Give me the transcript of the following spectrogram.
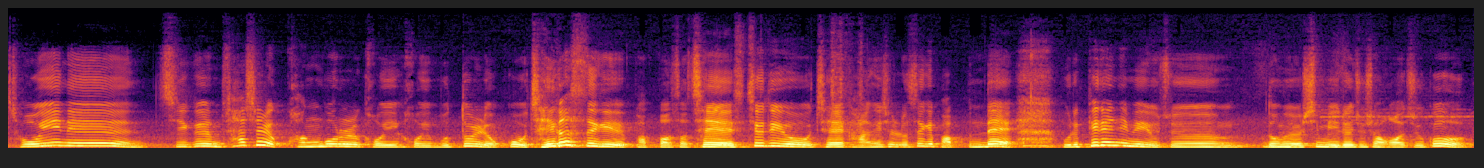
저희는 지금 사실 광고를 거의 거의 못 돌렸고 제가 쓰기 바빠서 제 스튜디오 제 강의실로 쓰기 바쁜데 우리 피디님이 요즘 너무 열심히 일해주셔가지고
